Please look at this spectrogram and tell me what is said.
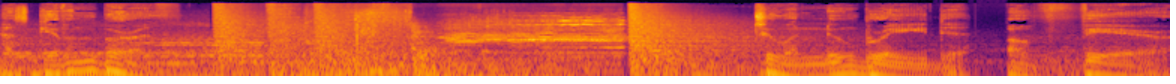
has given birth to a new breed of fear.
